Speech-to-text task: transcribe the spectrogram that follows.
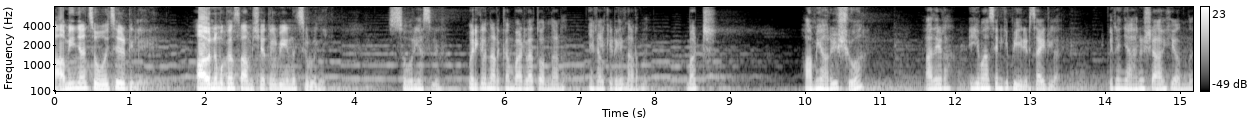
ആമി ഞാൻ ചോദിച്ചു കേട്ടില്ലേ? അവന്റെ മുഖം സംശയത്തിൽ വീണ് ചുളുങ്ങി. സോറി അസ്ലു. ഒരിക്കലും നടക്കാൻ പാടില്ലാത്ത ഒന്നാണ് ഞങ്ങൾക്കിടയിൽ നടന്ന്. But Ami are you sure അതേടാ ഈ മാസം എനിക്ക് പീരീഡ്സ് ആയിട്ടില്ല. പിന്നെ ഞാനും ഷാഹി ഒന്ന്.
